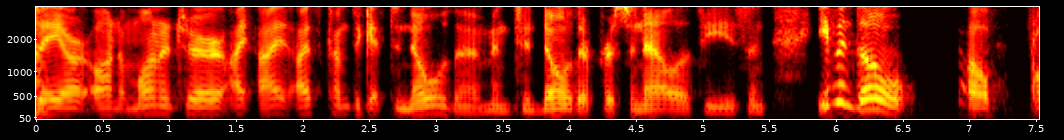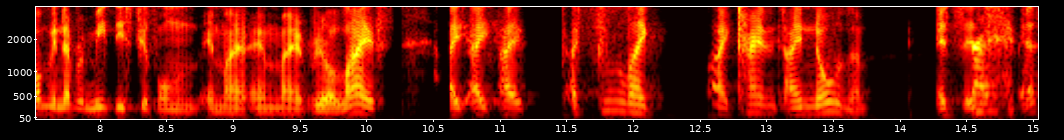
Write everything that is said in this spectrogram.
they are on a monitor. I, I I've come to get to know them and to know their personalities. And even though I'll probably never meet these people in, in my in my real life, I I I, I feel like I kind of, I know them. It's it's, Right.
